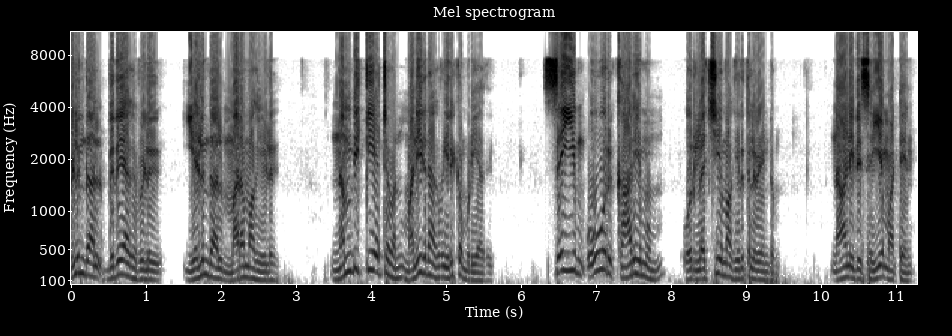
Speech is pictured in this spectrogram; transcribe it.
விழுந்தால் விதையாக விழு எழுந்தால் மரமாக எழு நம்பிக்கையற்றவன் மனிதனாகவே இருக்க முடியாது. செய்யும் ஒவ்வொரு காரியமும் ஒரு லட்சியமாக இருத்தல் வேண்டும். நான் இதை செய்ய மாட்டேன்.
